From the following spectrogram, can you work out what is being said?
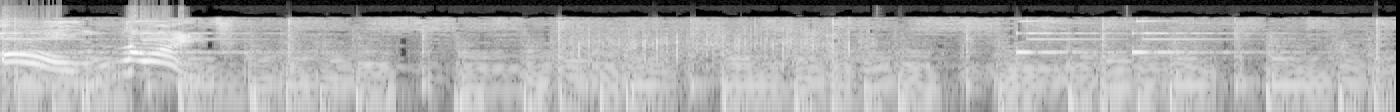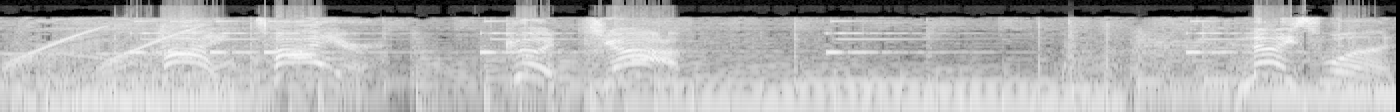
All right! High tire! Good job! Nice one!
